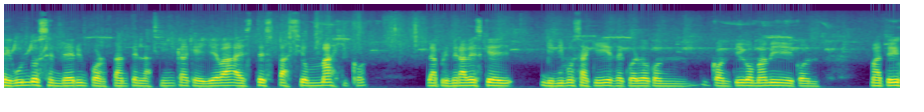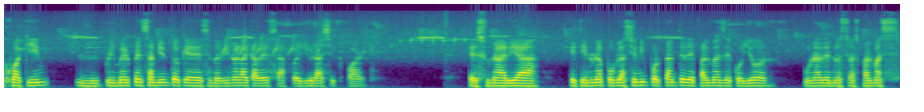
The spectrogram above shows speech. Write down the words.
segundo sendero importante en la finca que lleva a este espacio mágico. La primera vez que vinimos aquí, recuerdo con, contigo, mami, y con Mateo y Joaquín, el primer pensamiento que se me vino a la cabeza fue Jurassic Park. Es un área que tiene una población importante de palmas de collor, una de nuestras palmas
